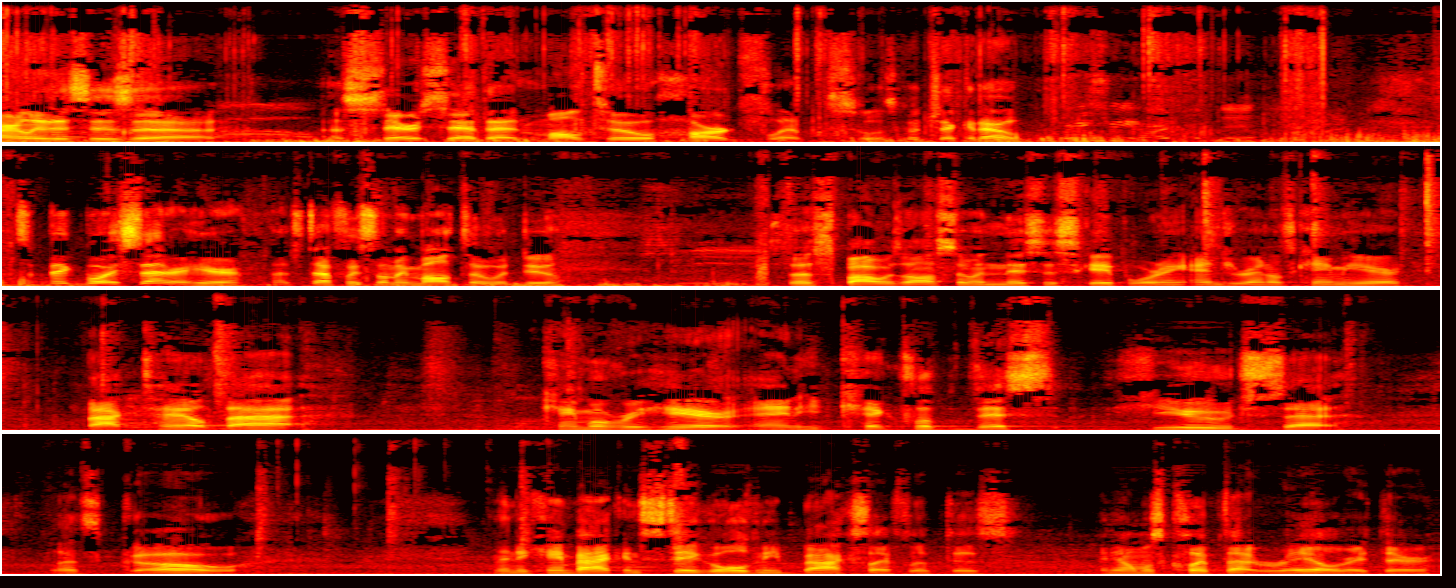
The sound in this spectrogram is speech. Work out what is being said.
Apparently this is a, a stair set that Malto hard flipped. So let's go check it out. Pretty sure you hard flipped it. It's a big boy set right here. That's definitely something Malto would do. So this spot was also in This Is Skateboarding. Andrew Reynolds came here, backtailed that, came over here, and he kickflipped this huge set. Let's go. Then he came back and stay gold and he backside flipped this. And he almost clipped that rail right there.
